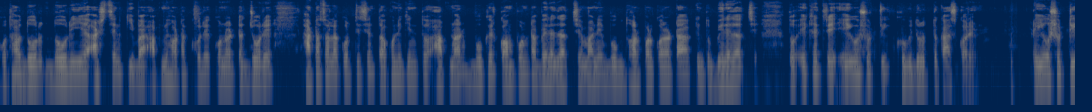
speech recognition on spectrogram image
কোথাও দৌড়, দৌড়িয়ে আসছেন কিংবা আপনি হঠাৎ করে কোনো একটা জোরে হাঁটাচলা করতেছেন, তখনই কিন্তু আপনার বুকের কম্পনটা বেড়ে যাচ্ছে। মানে বুক ধরপড় করাটা কিন্তু বেড়ে যাচ্ছে। তো এক্ষেত্রে এই ওষুধটি খুবই দূরত্ব কাজ করে। এই ওষুধটি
